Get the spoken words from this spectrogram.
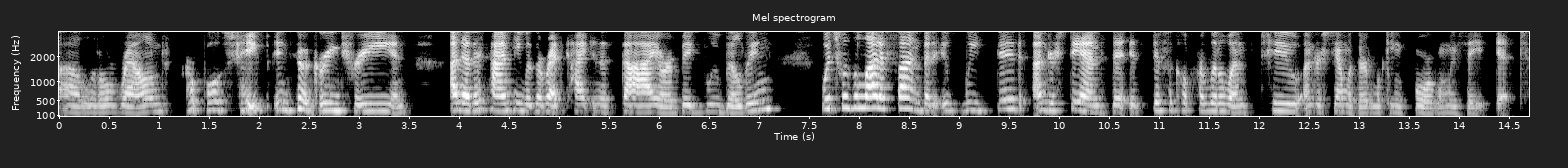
a little round purple shape into a green tree. And another time he was a red kite in the sky or a big blue building which was a lot of fun. But it, we did understand that it's difficult for little ones to understand what they're looking for when we say it.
